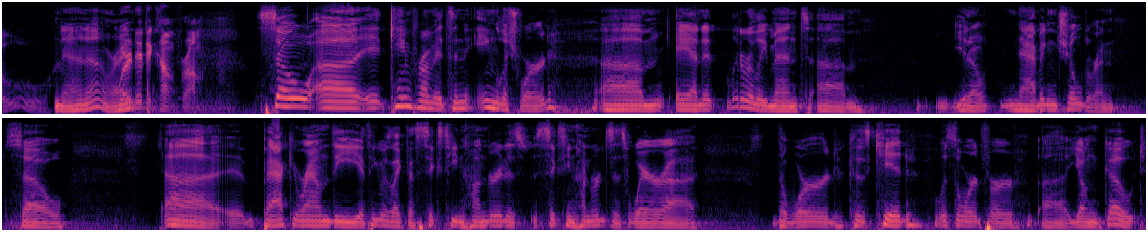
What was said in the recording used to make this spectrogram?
Ooh. No, no, right? Where did it come from? So uh, it came from it's an English word, um, and it literally meant um, you know nabbing children. So uh, back around the I think it was like the 1600 is 1600s is where uh, the word because kid was the word for uh, young goat,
